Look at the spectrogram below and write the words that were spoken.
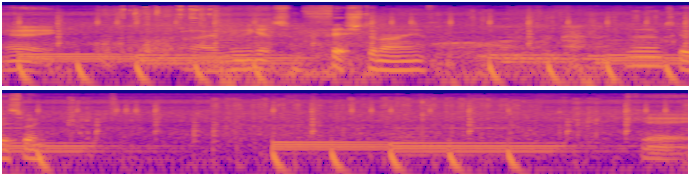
Okay. I need to get some fish tonight. Uh, let's go this way. Okay.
